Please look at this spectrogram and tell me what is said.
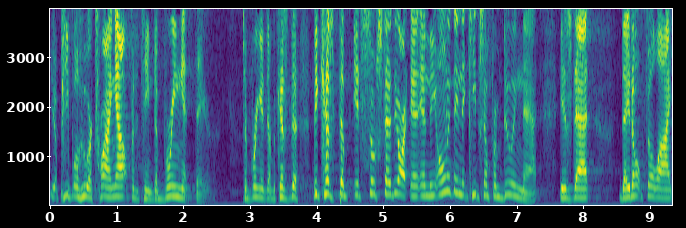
you know, people who are trying out for the team to bring it there to bring it there because the because the it's so state of the art and, and, the only thing that keeps them from doing that is that they don't feel like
